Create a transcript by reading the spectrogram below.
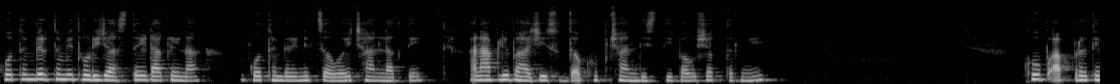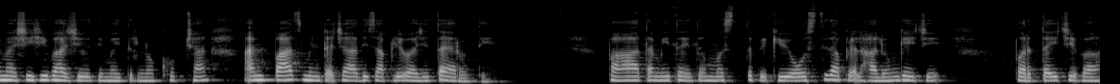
कोथिंबीर तुम्ही थोडी जास्तही टाकली ना कोथिंबीरीने चवही छान लागते. आणि आपली भाजीसुद्धा खूप छान दिसते पाहू शकता तुम्ही. खूप अप्रतिम अशी ही भाजी होती मैत्रिणो खूप छान. आणि पाच मिनटाच्या आधीच आपली भाजी तयार होते. पहा आता मी तर इथं मस्तपैकी व्यवस्थित आपल्याला हलवून घ्यायचे. परतायचे बा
